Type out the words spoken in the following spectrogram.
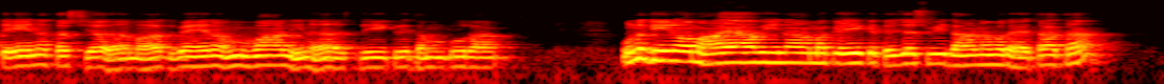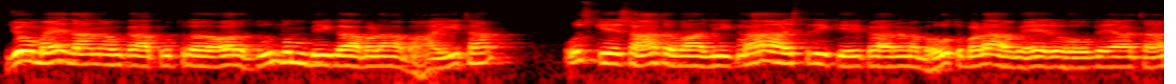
तेन तस्य मद्वैरं वालिन स्त्रीकृतं पुरा। उन दिनों मायावी नामक एक तेजस्वी दानव रहता था, जो मैं दानव का पुत्र और दुंदुम्बी का बड़ा भाई था। उसके साथ वाली का स्त्री के कारण बहुत बड़ा वैर हो गया था।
